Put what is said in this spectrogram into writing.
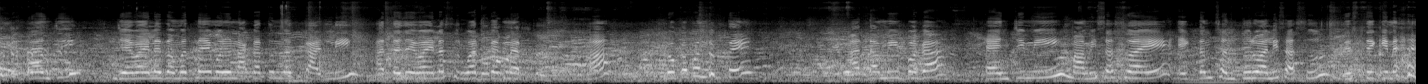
मित्रांची जेवायला जमत नाही म्हणून नाकातून काढली. आता जेवायला सुरुवात करणार. हा? डोकं पण दुखते आता मी बघा यांची मी मामी सासू आहे. एकदम संतूरवाली सासू. दिसते की नाही?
